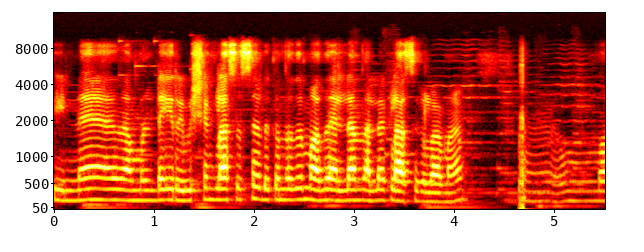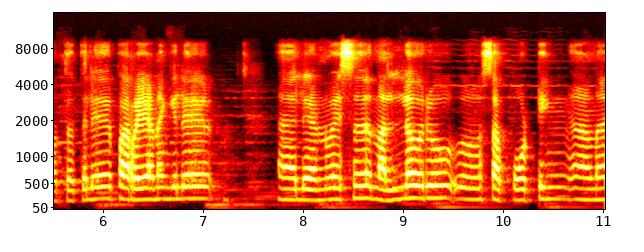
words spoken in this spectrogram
പിന്നെ നമ്മളുടെ ഈ റിവിഷൻ ക്ലാസ്സസ് എടുക്കുന്നതും അതെല്ലാം നല്ല ക്ലാസ്സുകളാണ് മൊത്തത്തിൽ പറയുകയാണെങ്കിൽ ലേൺ വൈസ് നല്ല ഒരു സപ്പോർട്ടിങ് ആണ്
